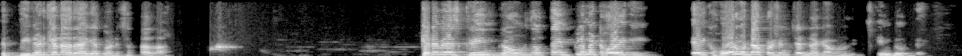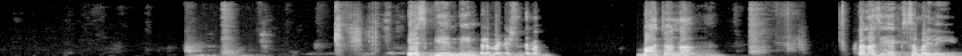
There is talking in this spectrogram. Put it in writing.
ਤੇ ਪੀਰੀਅਡ ਕਿਹੜਾ ਰਹਿ ਗਿਆ ਤੁਹਾਡੀ ਸੱਤਾ ਦਾ ਕਿਹੜੇ ਵੇਲੇ ਸਕਰੀਨ ਗਰਾਊਂਡ ਦੇ ਉੱਤੇ ਇੰਪਲੀਮੈਂਟ ਹੋਏਗੀ ਇਹ ਇੱਕ ਹੋਰ ਵੱਡਾ ਪ੍ਰਸ਼ਨ ਚਿੰਨ੍ਹ ਹੈਗਾ ਉਹਨਾਂ ਦੀ ਸਕੀਮ ਦੇ ਉੱਤੇ ਇਸ ਸਕੀਮ ਦੀ ਇੰਪਲੀਮੈਂਟੇਸ਼ਨ ਤੇ ਮੈਂ ਬਾਅਦ ਚ ਆਉਣਾ ਪਹਿਲਾਂ ਅਸੀਂ ਇੱਕ ਸਮਝ ਲਈਏ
